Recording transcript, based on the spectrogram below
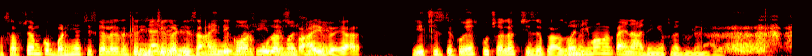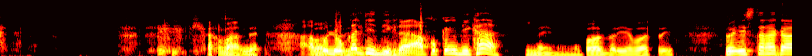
और सबसे हमको बढ़िया चीज़ क्या लग रहा है नीचे का डिज़ाइन देखो और पूरा है, स्ट्राइप है। है यार। ये चीज़ देखो यार कुछ अलग चीज़ है प्लाजो में। वलीमा में पहना देंगे अपना दुल्हन को। क्या बात है। आपको लोकल चीज़ दिख रहा है। आपको कहीं दिखा? नहीं नहीं बहुत बढ़िया बहुत सही। तो इस तरह का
